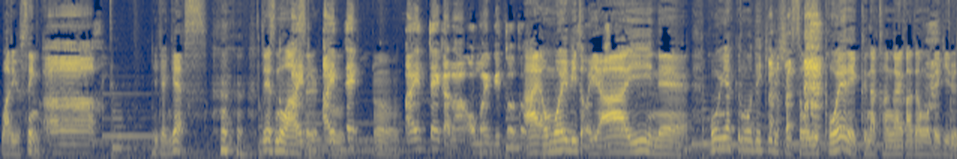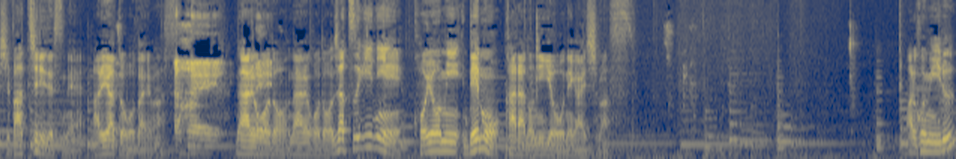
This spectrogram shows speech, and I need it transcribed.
What do you think? Uh, You can guess. There's no 相 answer. 相手、うん。うん。相手かな思い人と。はい、思い人。いやー、いいね。翻訳もできるし、そういうポエリックな考え方もできるし、バッチリですね。ありがとうございます。はい。なるほど、なるほど。じゃあ次に、暦デモからの2行お願いします。あれ、暦いる？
